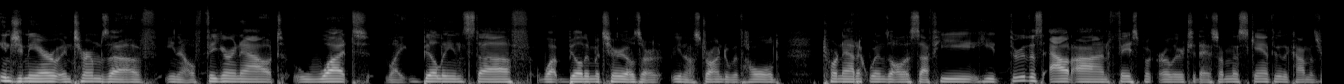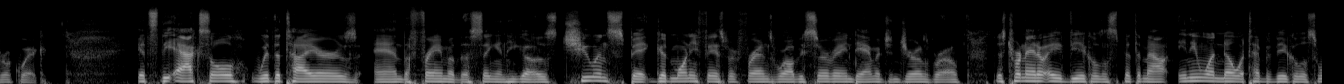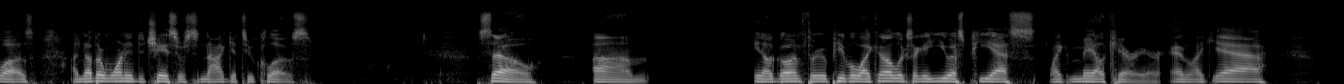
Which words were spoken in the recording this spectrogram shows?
engineer in terms of, you know, figuring out what like building stuff, what building materials are, you know, strong to withhold tornadic winds, all this stuff. He he threw this out on Facebook earlier today. So I'm going to scan through the comments real quick. It's the axle with the tires and the frame of this thing, and he goes, "Chew and spit." Good morning, Facebook friends. Where I'll be surveying damage in Jonesboro. This tornado ate vehicles and spit them out. Anyone know what type of vehicle this was? Another warning to chasers to not get too close. So, um, you know, going through people like, oh, it looks like a USPS like mail carrier, and like, yeah,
